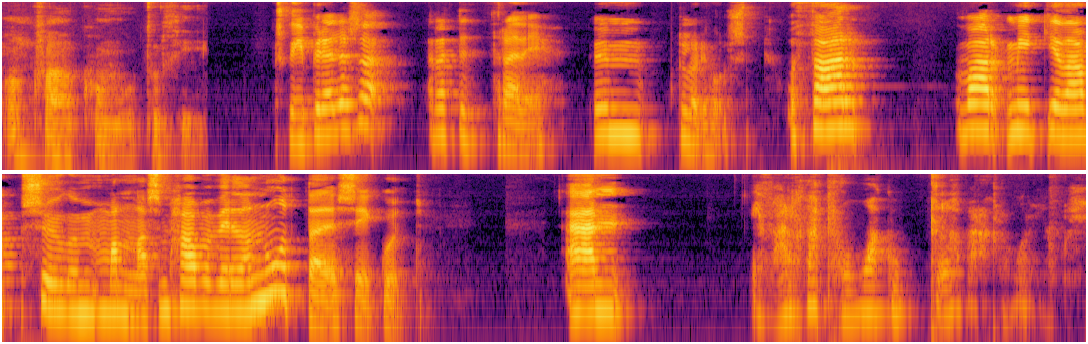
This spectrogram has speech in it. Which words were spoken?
Og hvað kom út úr því? Sko, ég byrjaði að lesa reddit þræði um glory holes. Og þar var mikið af sögum manna sem hafa verið að nota þessi gutt. En ég varð að prófa að googla bara glory hole.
